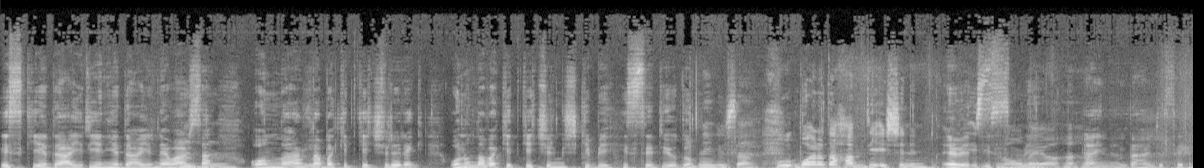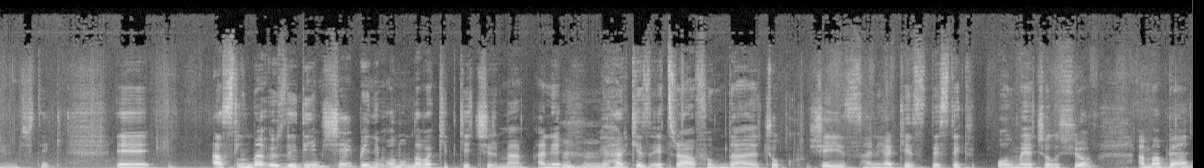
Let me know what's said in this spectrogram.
eskiye dair, yeniye dair ne varsa Hı hı. onlarla vakit geçirerek onunla vakit geçirmiş gibi hissediyordum. Ne güzel. Bu Bu arada Hamdi eşinin Evet, ismi, ismi. oluyor. Aynen daha önce söylememiştik. Ee, aslında özlediğim şey benim onunla vakit geçirmem. Hani hı. e, herkes etrafımda çok şeyiz. Hani herkes destek olmaya çalışıyor. Ama ben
